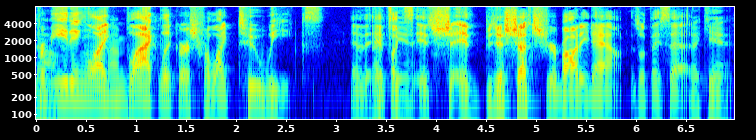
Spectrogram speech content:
from eating like I'm- black licorice for like two weeks, and I it's like it sh- it just shuts your body down. Is what they said. I can't.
